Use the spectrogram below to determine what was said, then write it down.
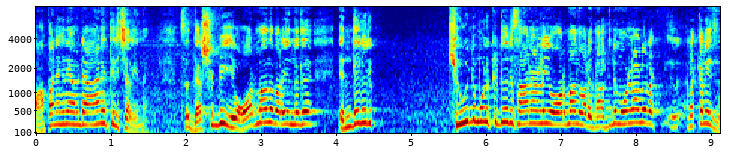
പാപ്പാൻ എങ്ങനെയാണ് അവന്റെ ആനയെ തിരിച്ചറിയുന്നത്? സോ ദർ ഷുഡ് ബി ഈ ഓർമ്മ എന്ന് പറയുന്നത് എന്തെങ്കിലും ഒരു ക്യൂവിന്റെ മുകളിൽ കിട്ടുന്ന ഒരു സാധനമാണല്ലോ ഈ ഓർമ്മ എന്ന് പറയുന്നത്. അതിന്റെ മുകളിലാണ് റെക്കഗ്നൈസ്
